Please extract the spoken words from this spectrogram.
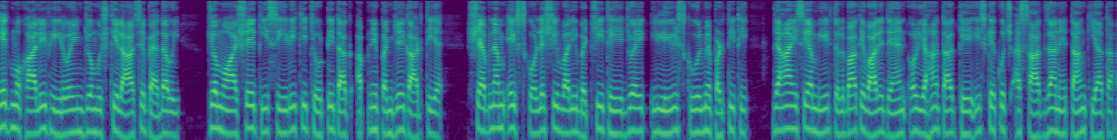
एक मुखालिफ हीरोइन जो मुश्किल से पैदा हुई जो मुआरे की सीढ़ी की चोटी तक अपने पंजे गाड़ती है। शबनम एक स्कॉलरशिप वाली बच्ची थी, जो एक लीड स्कूल में पढ़ती थी, जहाँ इसे अमीर तलबा के वालदेन और यहाँ तक कि इसके कुछ इस ने तंग किया था।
